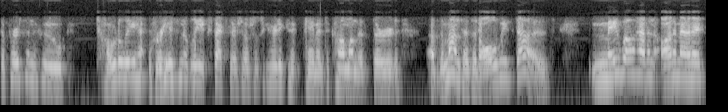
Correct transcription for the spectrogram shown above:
the person who totally reasonably expects their Social Security payment to come on the third of the month, as it always does, may well have an automatic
